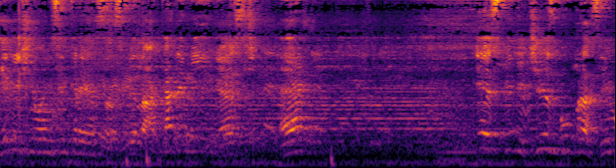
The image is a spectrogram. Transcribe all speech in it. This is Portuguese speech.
religiões e crenças pela Academia Invest é Espiritismo Brasil.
